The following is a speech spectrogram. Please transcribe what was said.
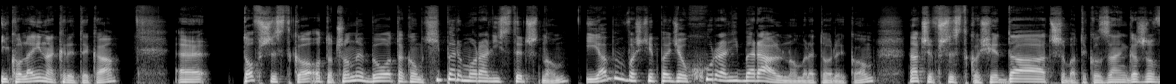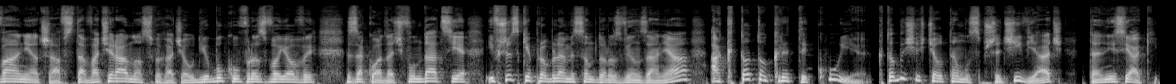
I kolejna krytyka. E, to wszystko otoczone było taką hipermoralistyczną i ja bym właśnie powiedział hura liberalną retoryką. Znaczy wszystko się da, trzeba tylko zaangażowania, trzeba wstawać rano, słychać audiobooków rozwojowych, zakładać fundacje i wszystkie problemy są do rozwiązania, a kto to krytykuje, kto by się chciał temu sprzeciwiać, ten jest jaki?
